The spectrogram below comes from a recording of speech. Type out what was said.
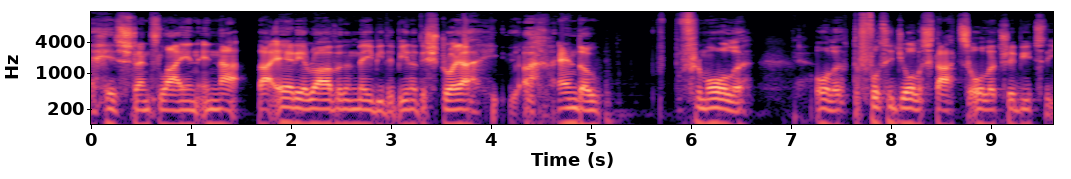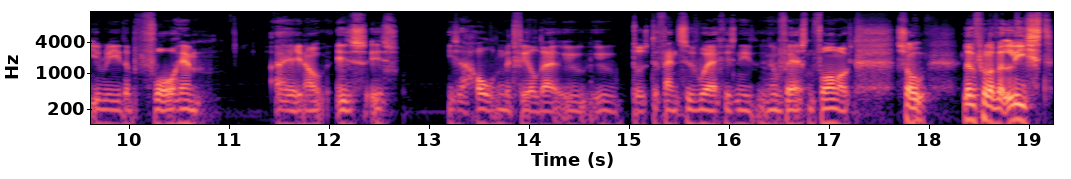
his strengths lie in, in that that area rather than maybe there being a destroyer. He, uh, Endo, from all the all the, the footage, all the stats, all the tributes that you read for him, uh, you know, is is he's a holding midfielder who who does defensive work, isn't he? You know, first and foremost. So Liverpool have at least,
